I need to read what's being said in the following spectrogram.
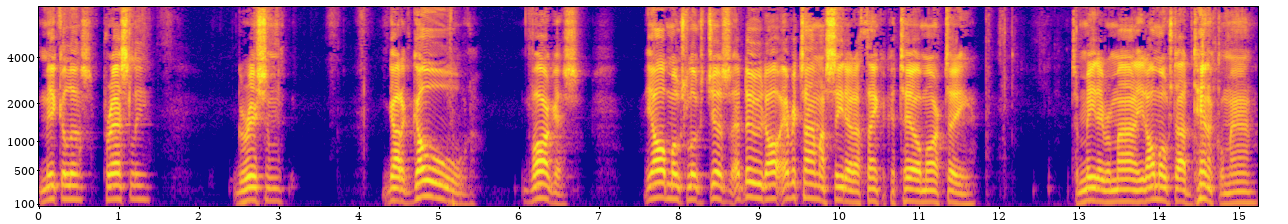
Mikolas, Presley, Grisham. Got a gold Vargas. He almost looks just, that dude, all, every time I see that, I think of Ketel Marte to me, they remind he's almost identical, man.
